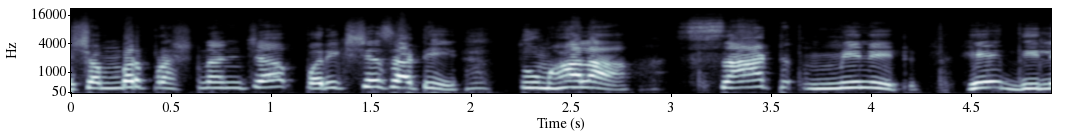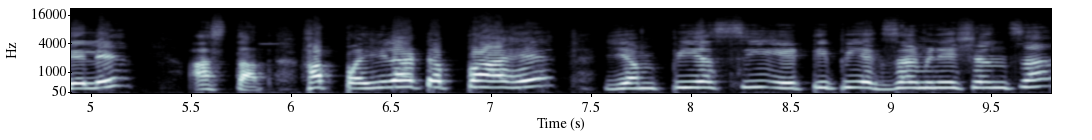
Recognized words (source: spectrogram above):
शंभर प्रश्नांच्या परीक्षेसाठी तुम्हाला साठ मिनिट हे दिलेले असतात. हा पहिला टप्पा आहे M P S C A T P एक्झामिनेशनचा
